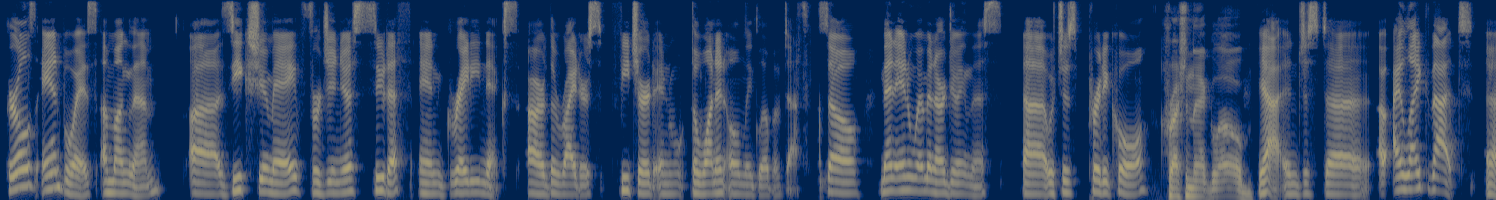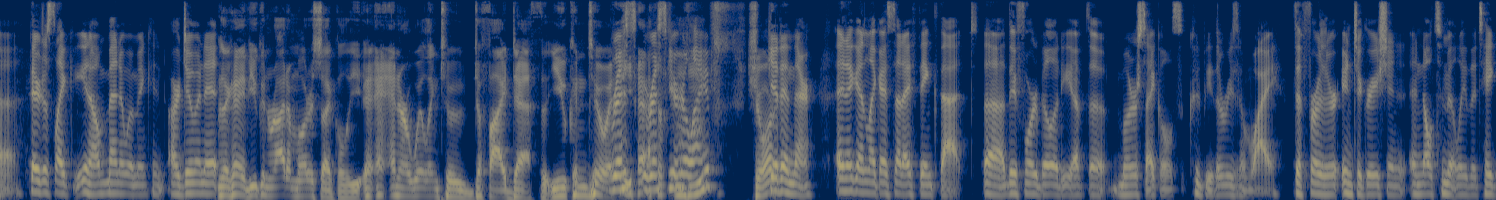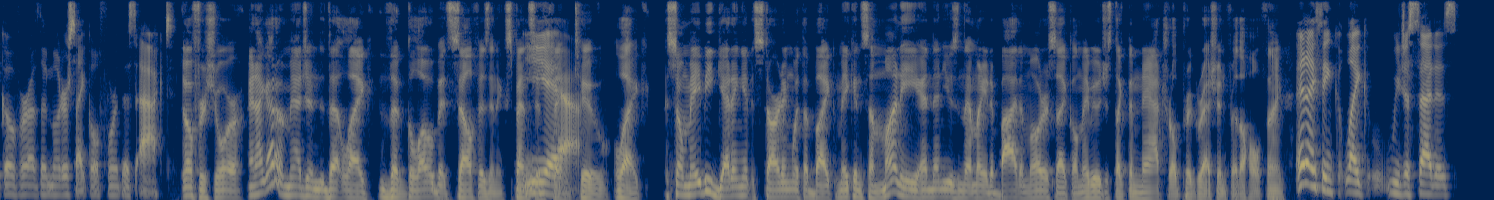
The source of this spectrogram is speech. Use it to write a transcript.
Girls and boys among them uh, Zeke Shumay, Virginia Sudeth, and Grady Nix are the writers featured in the one and only Globe of Death. So men and women are doing this, uh, which is pretty cool. Crushing that globe. Yeah, and just uh, I like that uh, they're just like you know men and women can are doing it. Like, hey, if you can ride a motorcycle and are willing to defy death, you can do it. Risk yeah. risk your mm-hmm. life. Sure, get in there. And again, like I said, I think that uh, the affordability of the motorcycles could be the reason why the further integration and ultimately the takeover of the motorcycle for this act. Oh, for sure. And I got to imagine that like the globe itself is an expensive yeah. thing too. Like, so maybe getting it starting with a bike, making some money, and then using that money to buy the motorcycle, maybe it was just like the natural progression for the whole thing. And I think, like we just said, is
